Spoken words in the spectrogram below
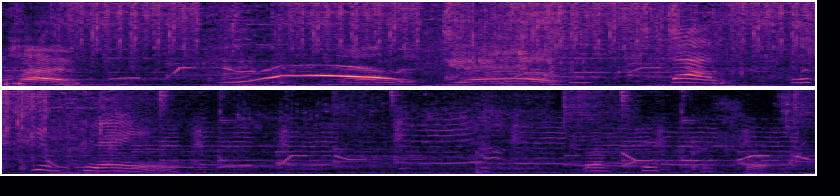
High five. no! Yeah, let's go. Dad, let's keep playing. Let's keep pistol.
